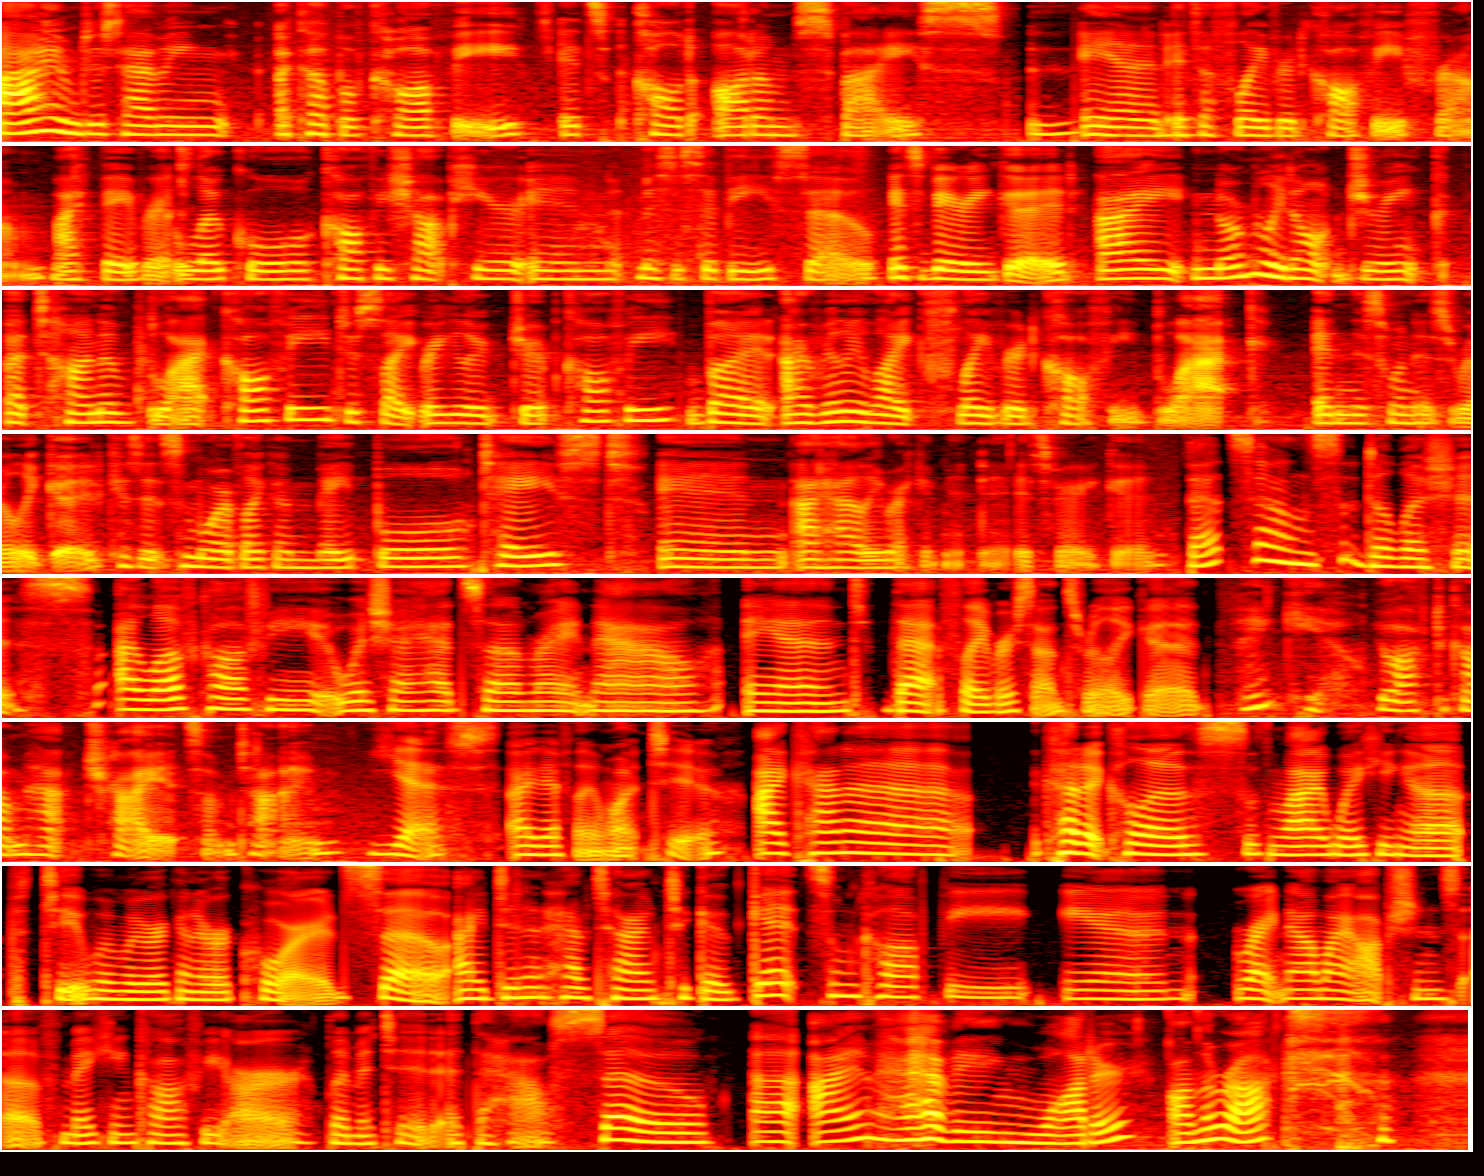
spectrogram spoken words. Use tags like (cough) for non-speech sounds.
I am just having a cup of coffee. It's called Autumn Spice, and it's a flavored coffee from my favorite local coffee shop here in Mississippi. So it's very good. I normally don't drink a ton of black coffee, just like regular drip coffee, but I really like flavored coffee black and this one is really good because it's more of like a maple taste and i highly recommend it it's very good That sounds delicious. I love coffee. Wish I had some right now. And that flavor sounds really good. thank you you'll have to come ha- try it sometime Yes, I definitely want to. I kind of cut it close with my waking up to when we were going to record. So I didn't have time to go get some coffee. And right now, my options of making coffee are limited at the house. So uh, I'm (laughs) having water on the rocks.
